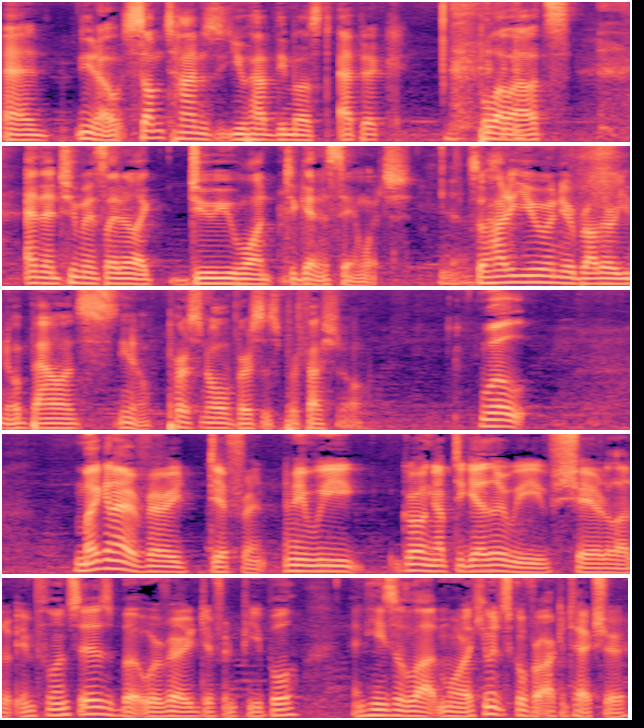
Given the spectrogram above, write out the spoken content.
and you know sometimes you have the most epic blowouts, and then two minutes later, like, do you want to get a sandwich? Yeah. So how do you and your brother, you know, balance, you know, personal versus professional? Well, Mike and I are very different. I mean, we growing up together, we've shared a lot of influences, but we're very different people. And he's a lot more like he went to school for architecture,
